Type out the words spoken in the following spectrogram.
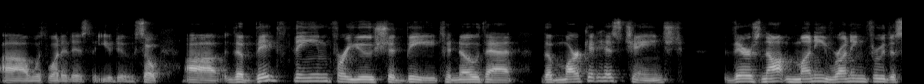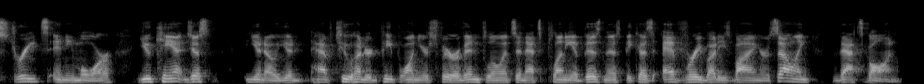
uh, with what it is that you do. So uh, the big theme for you should be to know that the market has changed. There's not money running through the streets anymore. You can't just you know you have 200 people on your sphere of influence and that's plenty of business because everybody's buying or selling that's gone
